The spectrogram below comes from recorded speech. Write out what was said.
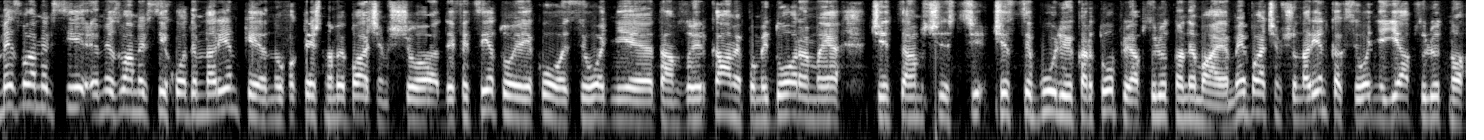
ми з вами всі. Ми з вами всі ходимо на ринки. Ну фактично, ми бачимо, що дефіциту якогось сьогодні там з огірками, помідорами, чи там чи, чи, чи з цибулею, картоплею абсолютно немає. Ми бачимо, що на ринках сьогодні є абсолютно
